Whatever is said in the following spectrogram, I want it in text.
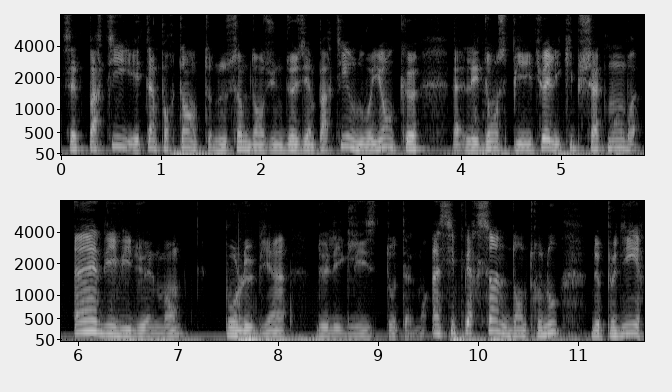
Cette partie est importante. Nous sommes dans une deuxième partie où nous voyons que euh, les dons spirituels équipent chaque membre individuellement pour le bien de l'Église totalement. Ainsi, personne d'entre nous ne peut dire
